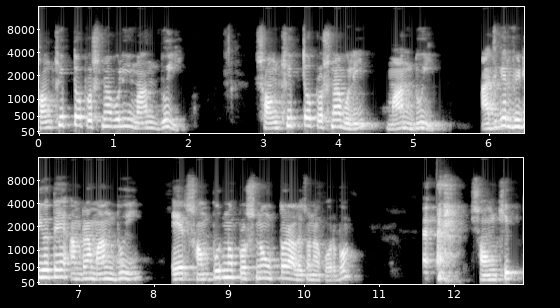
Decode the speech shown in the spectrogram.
সংক্ষিপ্ত প্রশ্নাবলী মান দুই। সংক্ষিপ্ত প্রশ্নাবলী মান দুই। আজকের ভিডিওতে আমরা মান দুই এর সম্পূর্ণ প্রশ্ন উত্তর আলোচনা করব। সংক্ষিপ্ত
